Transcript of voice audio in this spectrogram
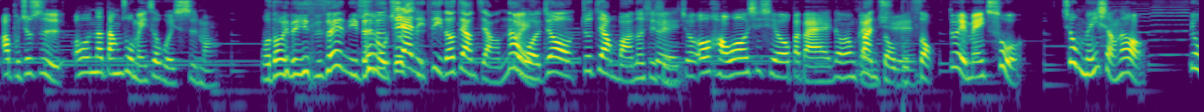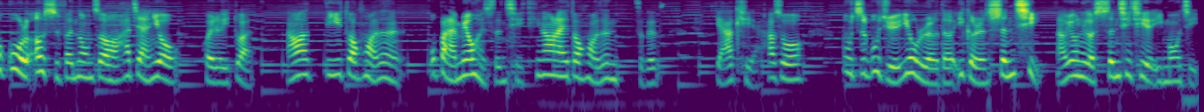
啊，不就是哦？那当做没这回事吗？我懂你的意思，所以你的既然你自己都这样讲，那我就就这样吧。那谢谢，你，就哦好哦，谢谢哦，拜拜那种感慢。走不送。对，没错，就没想到又过了二十分钟之后，他竟然又回了一段。然后第一段话真的，我本来没有很生气，听到那一段话，我真的整个牙起来。他说不知不觉又惹得一个人生气，然后用那个生气气的 emoji，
